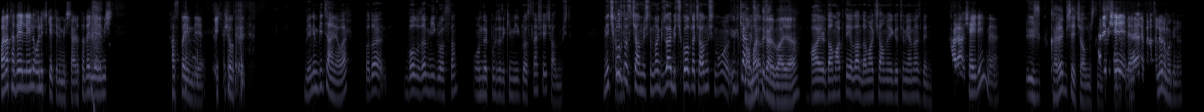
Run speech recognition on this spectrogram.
Bana Tadelle ile Olive getirmişlerdi. Tadelle erimiş. Hastayım diye. Geçmiş olsun. Benim bir tane var. O da Bolu'da Migros'tan. 14 buradaki Migros'tan şey çalmıştı. Ne çikolatası çalmıştım lan? Güzel bir çikolata çalmıştım ama ülker mi Damaktı çalışıyor? galiba ya. Hayır damak değil lan. Damak çalmaya götüm yemez benim. Kara şey değil mi? Üç, kare bir şey çalmıştınız. Hani bir şeydi. Yani ben hatırlıyorum o günü.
